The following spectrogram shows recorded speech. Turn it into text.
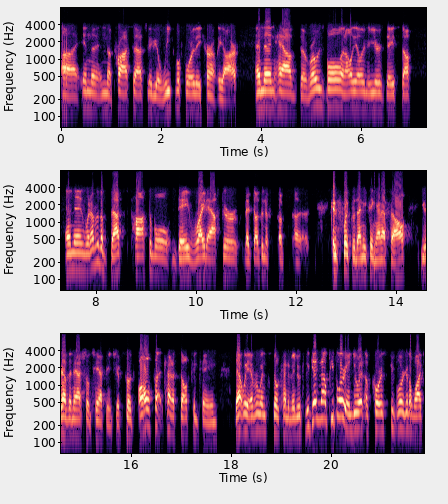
uh, in the in the process, maybe a week before they currently are, and then have the Rose Bowl and all the other New Year's Day stuff, and then whatever the best possible day right after that doesn't uh, uh, conflict with anything NFL, you have the national championship. So it's all kind of self-contained. That way, everyone's still kind of into it. Because again, now people are into it. Of course, people are going to watch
